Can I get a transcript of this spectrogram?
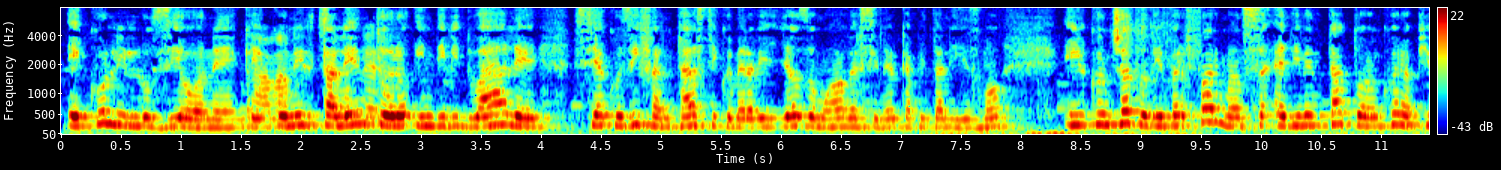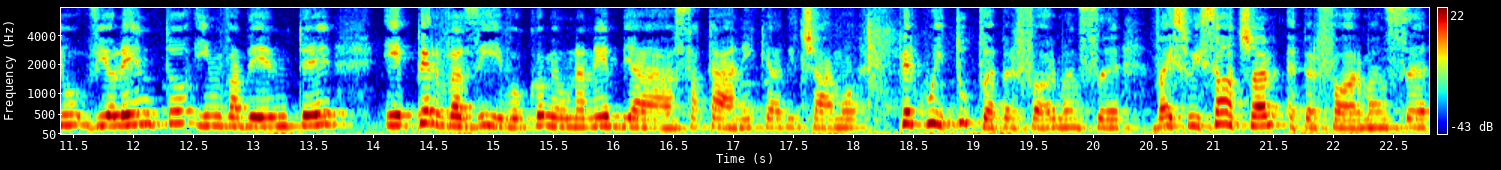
e con l'illusione che Brava, con il talento per- individuale sia così fantastico e meraviglioso muoversi nel capitalismo, il concetto di performance è diventato ancora più violento, invadente e pervasivo come una nebbia satanica, diciamo, per cui tutto è performance. Vai sui social è performance,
